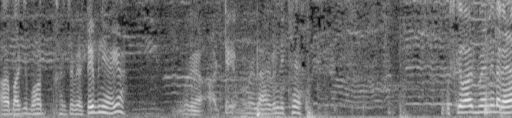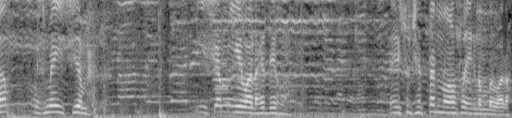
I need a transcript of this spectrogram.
और बाकी बहुत खर्चा भी है। टेप नहीं है क्या? अरे यार टेप में लाइवन दिखे। उसके बाद मैंने लगाया इसमें ईसीएम ईसीएम ये वाला है, देखो। एक सौ छिहत्तर, नौ सौ एक नंबर वाला।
